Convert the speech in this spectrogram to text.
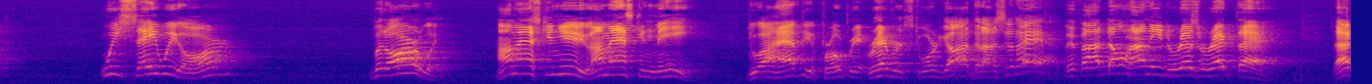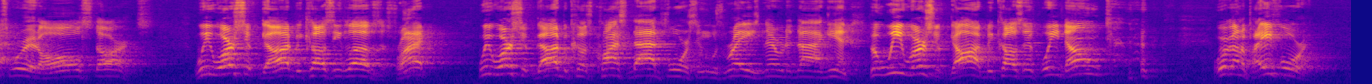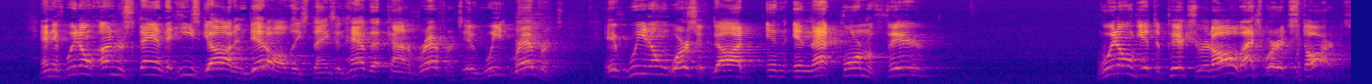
We say we are, but are we? I'm asking you, I'm asking me. Do I have the appropriate reverence toward God that I should have? If I don't, I need to resurrect that. That's where it all starts. We worship God because He loves us, right? We worship God because Christ died for us and was raised never to die again. But we worship God because if we don't, we're going to pay for it. And if we don't understand that He's God and did all these things and have that kind of reverence, if we reverence, if we don't worship God in, in that form of fear, we don't get the picture at all. That's where it starts.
